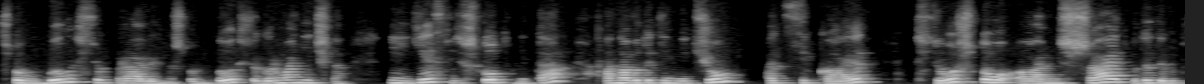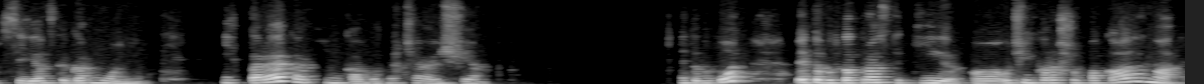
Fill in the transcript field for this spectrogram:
чтобы было все правильно, чтобы было все гармонично. И если что-то не так, она вот этим мечом отсекает все, что а, мешает вот этой вот вселенской гармонии. И вторая картинка, обозначающая этот год, это вот как раз-таки а, очень хорошо показано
